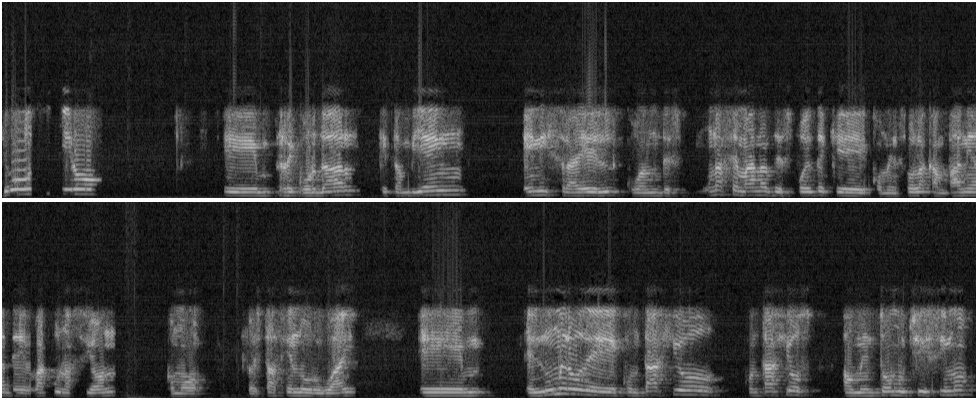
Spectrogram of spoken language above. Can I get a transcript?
yo quiero recordar que también en Israel cuando unas semanas después de que comenzó la campaña de vacunación, como lo está haciendo Uruguay, eh, el número de contagio, contagios aumentó muchísimo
